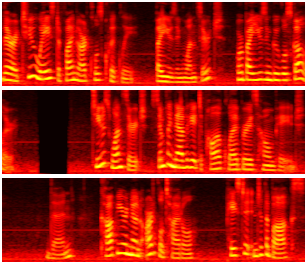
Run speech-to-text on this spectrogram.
There are two ways to find articles quickly, by using OneSearch or by using Google Scholar. To use OneSearch, simply navigate to Pollak Library's homepage. Then, copy your known article title, paste it into the box,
